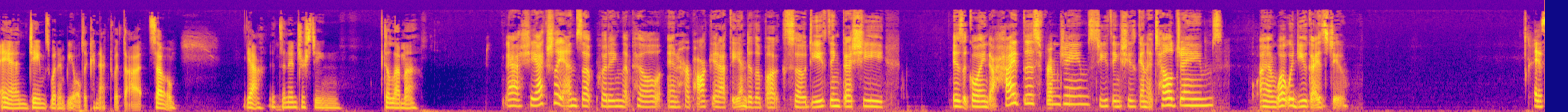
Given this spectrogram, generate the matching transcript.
and James wouldn't be able to connect with that. So, yeah, it's an interesting dilemma. Yeah, she actually ends up putting the pill in her pocket at the end of the book. So, do you think that she is going to hide this from James? Do you think she's going to tell James? And what would you guys do? If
